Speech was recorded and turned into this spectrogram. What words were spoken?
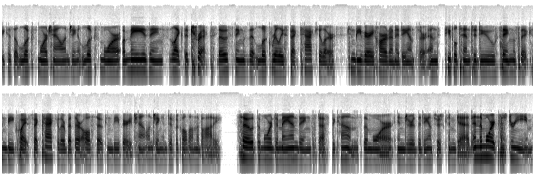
because it looks more challenging, it looks more amazing, like the tricks, those things that look really spectacular can be very hard on a dancer and people tend to do things that can be quite spectacular but they're also can be very challenging and difficult on the body. So the more demanding stuff becomes, the more injured the dancers can get and the more extreme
